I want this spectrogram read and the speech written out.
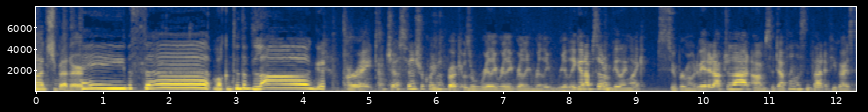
Much better. Hey, what's up? Welcome to the vlog. All right, just finished recording with Brooke. It was a really, really, really, really, really good episode. I'm feeling like super motivated after that. Um, so definitely listen to that if you guys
